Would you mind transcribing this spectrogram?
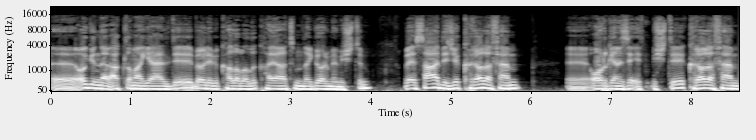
Ee, o günler aklıma geldi. Böyle bir kalabalık hayatımda görmemiştim. Ve sadece Kral FM e, organize etmişti. Kral FM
